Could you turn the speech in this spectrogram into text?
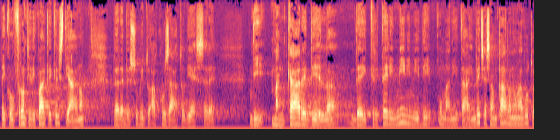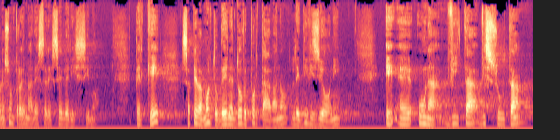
nei confronti di qualche cristiano, verrebbe subito accusato di essere, di mancare del, dei criteri minimi di umanità. Invece San Paolo non ha avuto nessun problema ad essere severissimo, perché sapeva molto bene dove portavano le divisioni e eh, una vita vissuta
